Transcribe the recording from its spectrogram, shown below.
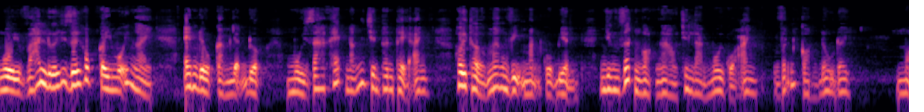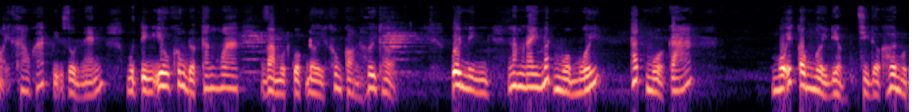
ngồi vá lưới dưới gốc cây mỗi ngày, em đều cảm nhận được mùi da khét nắng trên thân thể anh, hơi thở mang vị mặn của biển nhưng rất ngọt ngào trên làn môi của anh vẫn còn đâu đây. Mọi khao khát bị dồn nén, một tình yêu không được thăng hoa và một cuộc đời không còn hơi thở. Quê mình năm nay mất mùa muối, thất mùa cá. Mỗi công 10 điểm chỉ được hơn một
